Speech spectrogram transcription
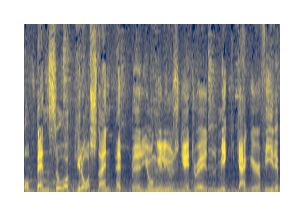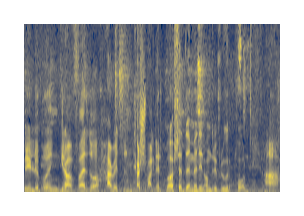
og benzo og gråstein, pepper, jungeljus, Gatorade, Mick Gagger, fire bryllup og en gravferd og Harriton Kashwagner. Hva skjedde med din andre bror Paul? Ah,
